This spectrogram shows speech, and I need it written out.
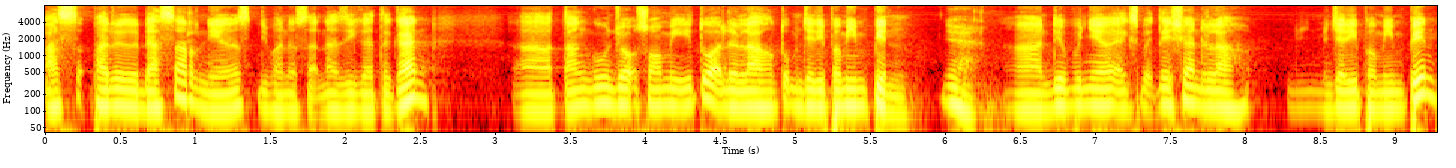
as, pada dasarnya di mana Ustaz Nazi katakan uh, tanggungjawab suami itu adalah untuk menjadi pemimpin. Ya. Uh, dia punya expectation adalah menjadi pemimpin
